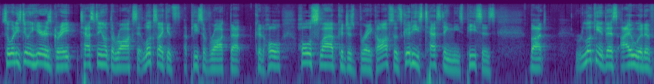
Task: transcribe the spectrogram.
So what he's doing here is great, testing out the rocks. It looks like it's a piece of rock that could whole whole slab could just break off. So it's good he's testing these pieces. But looking at this, I would have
